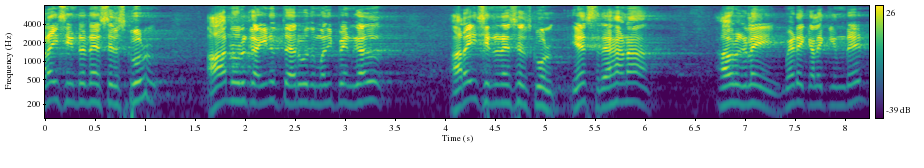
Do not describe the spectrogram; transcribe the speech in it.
Arise International School ஆறுநூறுக்கு ஐநூற்றி அறுபது மதிப்பெண்கள் Arise International School S Rehana அவர்களை மேடை கலைக்கின்றேன்.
